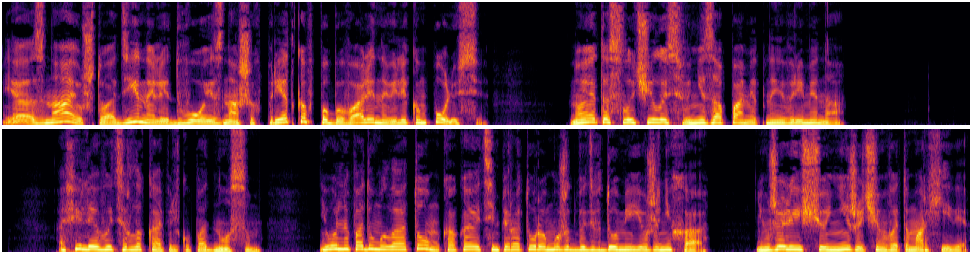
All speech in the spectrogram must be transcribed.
Я знаю, что один или двое из наших предков побывали на Великом полюсе, но это случилось в незапамятные времена. Офелия вытерла капельку под носом. Невольно подумала о том, какая температура может быть в доме ее жениха. Неужели еще ниже, чем в этом архиве?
